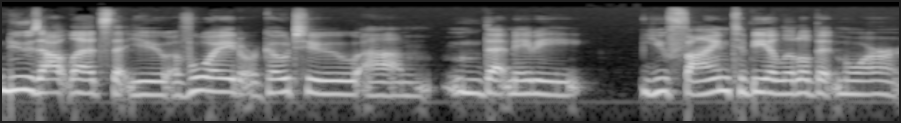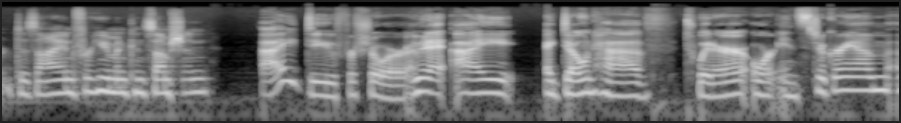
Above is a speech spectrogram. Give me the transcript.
news outlets that you avoid or go to um, that maybe you find to be a little bit more designed for human consumption? I do for sure. I mean, I, I I don't have Twitter or Instagram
